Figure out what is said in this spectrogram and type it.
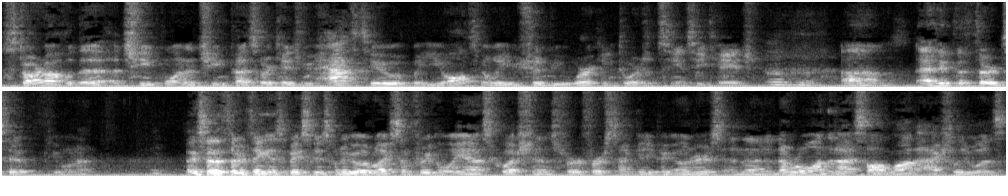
start off with a, a cheap one, a cheap pet store cage if you have to, but you ultimately you should be working towards a CNC cage. Mm-hmm. Um, I think the third tip, if you want to. Okay, so the third thing is basically just want to go over like some frequently asked questions for first time guinea pig owners, and the number one that I saw a lot actually was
